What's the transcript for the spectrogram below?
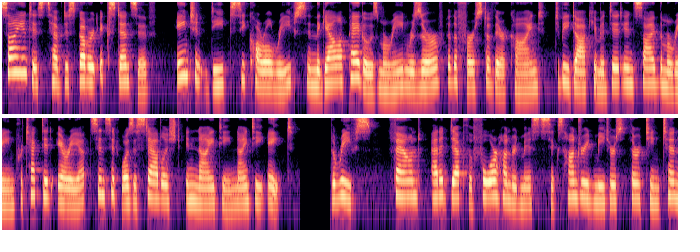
Scientists have discovered extensive, ancient deep sea coral reefs in the Galapagos Marine Reserve, the first of their kind to be documented inside the Marine Protected Area since it was established in 1998. The reefs, found at a depth of 400 600 meters 1310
